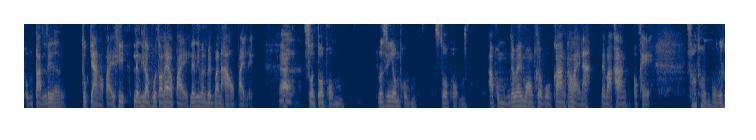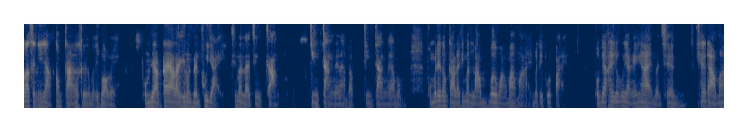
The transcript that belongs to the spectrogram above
ผมตัดเรื่องทุกอย่างออกไปที่เรื่องที่เราพูดตอนแรกออกไป เรื่องที่มันเป็นปัญหาออกไปเลยอ่าส่วนตัวผมรสนิยมผมตัวผม อะผมผมจะไม่มองเผื่อวงกว้างเท่าไหร่นะในบางครั้ง โอเค สำหรับผมผมคิดว่าสิ่งที่อยากต้องการก็คือเหมือนที่บอกเลย ผมอยากได้อะไรที่มันเป็นผู้ใหญ่ที่มันแลจริงจัง จริงจังเลยนะแบบจริงจังเลยครับผม ผมไม่ได้ต้องการอะไรที่มันล้ำเวอร์วังมากมายเหมือนที่พูดไป ผมอยากให้ยกตัวอย่างง่าย ๆ เหมือนเช่น แค่ดราม่า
